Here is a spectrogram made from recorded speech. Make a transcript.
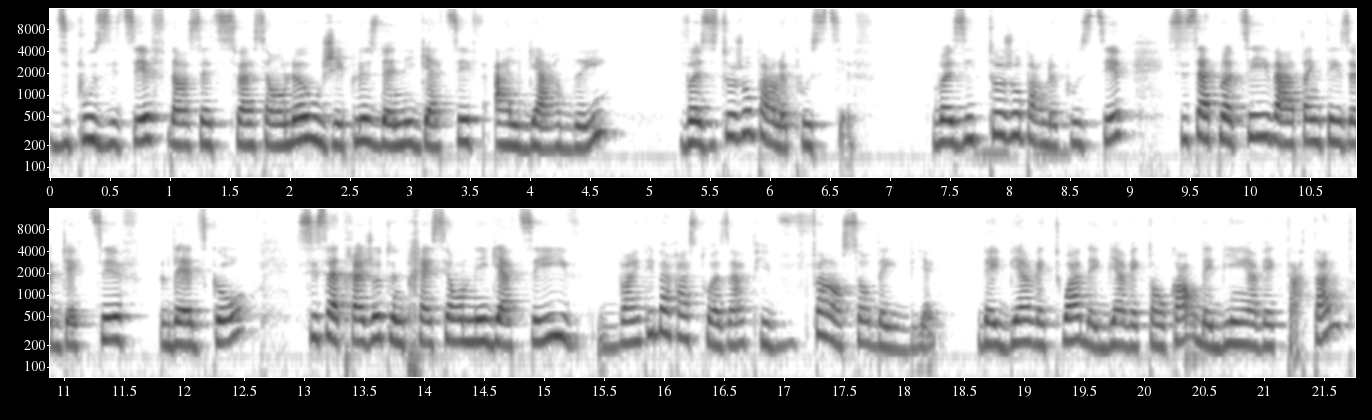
du positif dans cette situation-là où j'ai plus de négatif à le garder? Vas-y toujours par le positif. Vas-y toujours par le positif. Si ça te motive à atteindre tes objectifs, let's go. Si ça te rajoute une pression négative, ben débarrasse-toi-en puis fais en sorte d'être bien. D'être bien avec toi, d'être bien avec ton corps, d'être bien avec ta tête,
